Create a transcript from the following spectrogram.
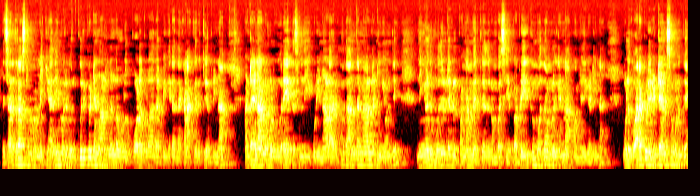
இந்த சந்திராஷ்டமம் அன்னைக்கு அதே மாதிரி ஒரு குறிப்பிட்ட நாள்களில் உங்களுக்கு போடக்கூடாது அப்படிங்கிற அந்த கணக்கு இருக்குது அப்படின்னா அன்றைய நாள் உங்களுக்கு விரயத்தை சந்திக்கக்கூடிய நாளாக இருக்கும்போது அந்த நாளில் நீங்கள் வந்து நீங்கள் வந்து முதலீடுகள் பண்ணாமல் இருக்கிறது ரொம்ப சேஃப் அப்படி இருக்கும்போது தான் உங்களுக்கு என்ன ஆகும் அப்படின்னு கேட்டிங்கன்னா உங்களுக்கு வரக்கூடிய ரிட்டர்ன்ஸும் உங்களுக்கு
